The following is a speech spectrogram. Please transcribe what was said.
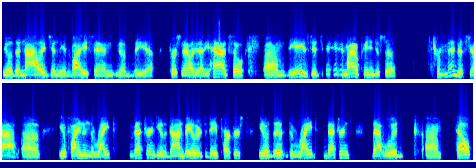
you know, the knowledge and the advice and, you know, the uh, personality that he had. So um, the A's did, in my opinion, just a tremendous job of, you know, finding the right veteran, you know, the Don Baylors, the Dave Parkers, you know, the the right veterans that would um, help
